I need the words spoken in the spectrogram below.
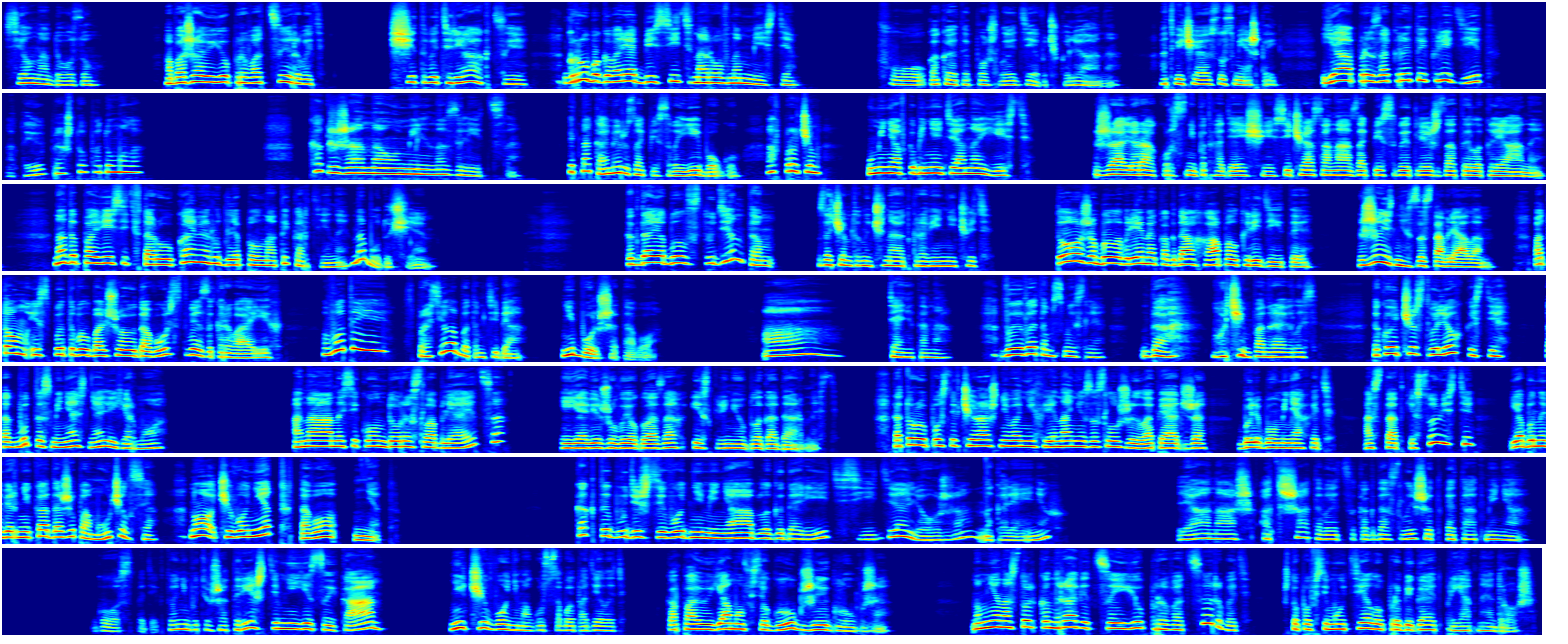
сел на дозу. Обожаю ее провоцировать, считывать реакции, грубо говоря, бесить на ровном месте. «Фу, какая ты пошлая девочка, Лиана», — отвечаю с усмешкой. «Я про закрытый кредит. А ты про что подумала?» Как же она умильно злится. Хоть на камеру записывай, ей-богу. А, впрочем, у меня в кабинете она есть. Жаль, ракурс неподходящий. Сейчас она записывает лишь затылок Лианы. Надо повесить вторую камеру для полноты картины на будущее. Когда я был студентом, зачем-то начинаю откровенничать, тоже было время, когда хапал кредиты. Жизнь заставляла. Потом испытывал большое удовольствие, закрывая их. Вот и спросил об этом тебя, не больше того. А, -а, -а тянет она. Вы в этом смысле? Да, очень понравилось. Такое чувство легкости, как будто с меня сняли ермо. Она на секунду расслабляется, и я вижу в ее глазах искреннюю благодарность, которую после вчерашнего ни хрена не заслужил. Опять же, были бы у меня хоть остатки совести, я бы наверняка даже помучился. Но чего нет, того нет. Как ты будешь сегодня меня благодарить, сидя лежа на коленях? Лиана аж отшатывается, когда слышит это от меня. Господи, кто-нибудь уж отрежьте мне язык, а? Ничего не могу с собой поделать. Копаю яму все глубже и глубже. Но мне настолько нравится ее провоцировать, что по всему телу пробегает приятная дрожь.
